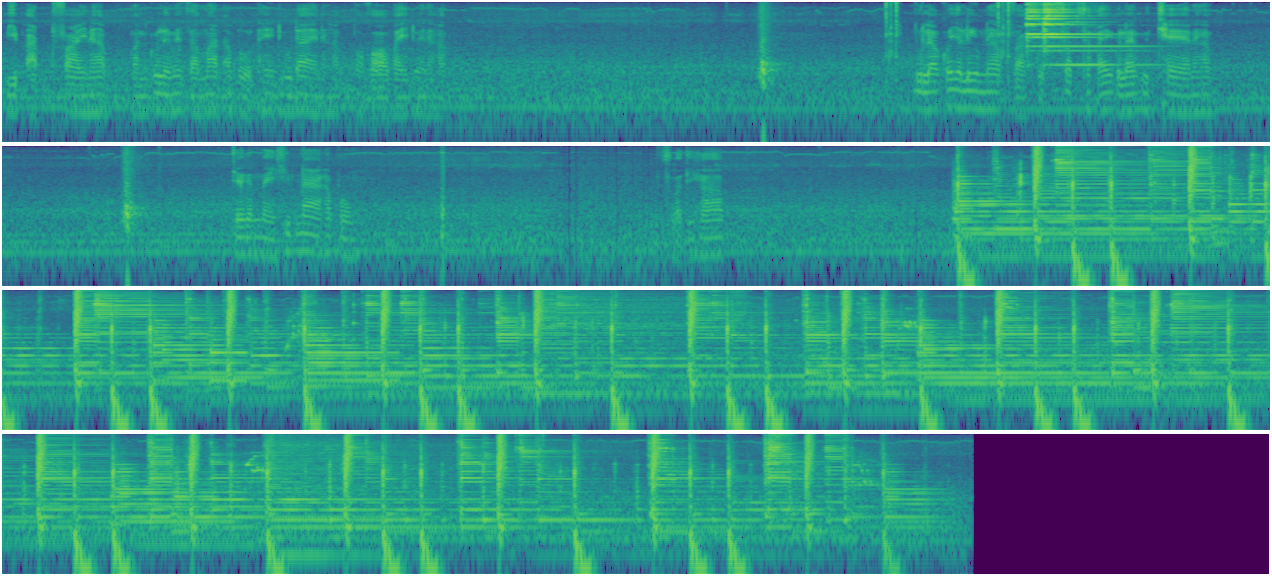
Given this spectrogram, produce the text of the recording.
บีบอัดไฟนะครับ มันก็เลยไม่สามารถอัปโหลดให้ดูได้นะครับต้องขออภัยด้วยนะครับ ดูแล้วก็อย่าลืมนะครับฝากกด Subscribe กดไลค์กดแชร์นะครับ เจอกันใหม่คลิปหน้าครับผม สวัสดีครับ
